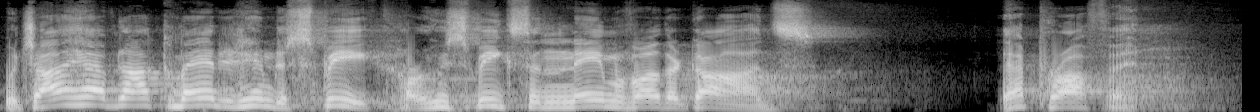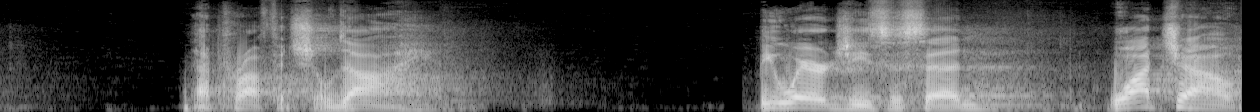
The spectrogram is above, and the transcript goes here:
which I have not commanded him to speak, or who speaks in the name of other gods, that prophet, that prophet shall die. Beware, Jesus said. Watch out.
